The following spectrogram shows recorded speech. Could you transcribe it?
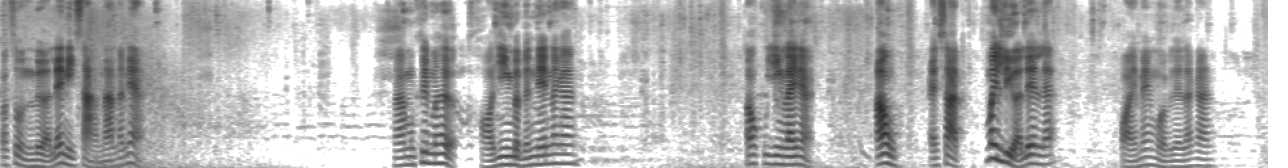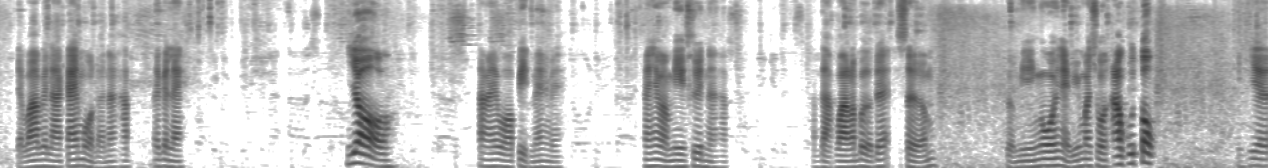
กระสุนเหลือเล่นอีกสามนัดแล้วเนี่ยมามึงขึ้นมาเถอะขอยิงแบบเน้นๆแล้วกัน เอ้ากูยิงอะไรเนี่ย เอ้าไอสัตว์ไม่เหลือเล่นแล้ว ปล่อยแม่งหมดไปเลยแล้วกัน แต่ว่าเวลาใกล้หมดแล้วนะครับ ไม่เป็นไรโย่ตั้งไอวอลปิดแม่งเลย ไม่ให้มามีขึ้นนะครับกับดักวางระเบิดด้วย เสริม เผื่อมีโง่ที่ไหนวิ่งมาชน เอ้ากูตกไอ้เฮ้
